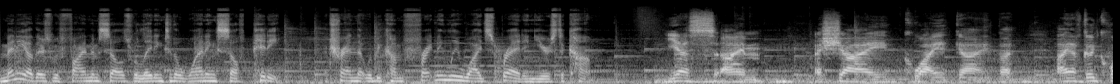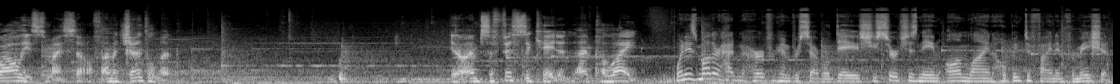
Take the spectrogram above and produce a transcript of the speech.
many others would find themselves relating to the whining self pity, a trend that would become frighteningly widespread in years to come. Yes, I'm a shy, quiet guy, but I have good qualities to myself. I'm a gentleman. You know, I'm sophisticated, I'm polite. When his mother hadn't heard from him for several days, she searched his name online hoping to find information.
